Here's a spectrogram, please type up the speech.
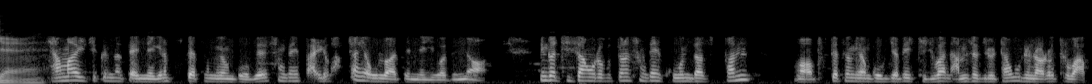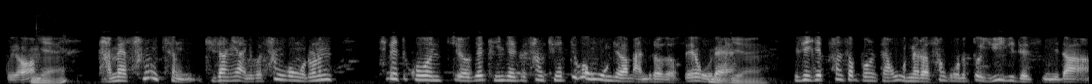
예. 장마가 일찍 끝났다는 얘기는 북태평양 고기에 상당히 빨리 확장해 올라왔다는 얘기거든요. 그러니까 지상으로부터는 상당히 고온다습한 어, 북태평양 고기압의 기류가 남서기를 타고 우리나라로 들어왔고요. 예. 다음에 상층, 지상이 아니고 상공으로는 티베트 고원 지역에 굉장히 그 상층에 뜨거운 공기가 만들어졌어요, 올해. 음, 예. 그래서 이게 편서풍을 타고 우리나라 상공으로 또 유입이 됐습니다.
